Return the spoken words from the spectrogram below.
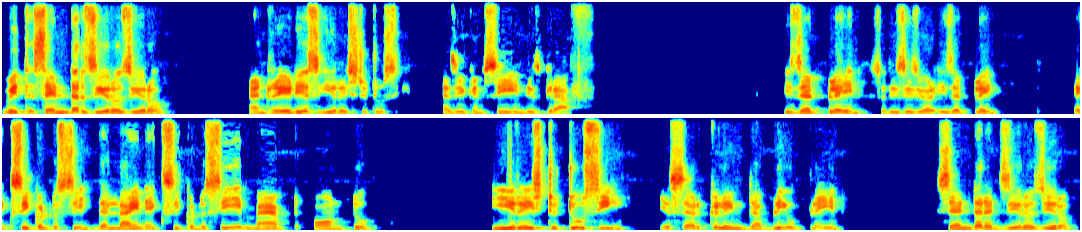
with center 0, 0 and radius e raised to 2c. As you can see in this graph. Z plane, so this is your Z plane, x equal to c, the line x equal to c mapped onto e raised to 2c, a circle in w plane, center at 0, 0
